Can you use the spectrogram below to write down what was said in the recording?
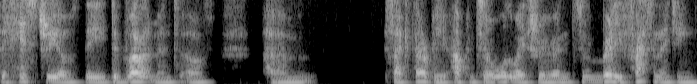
the history of the development of um, psychotherapy up until all the way through, and some really fascinating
